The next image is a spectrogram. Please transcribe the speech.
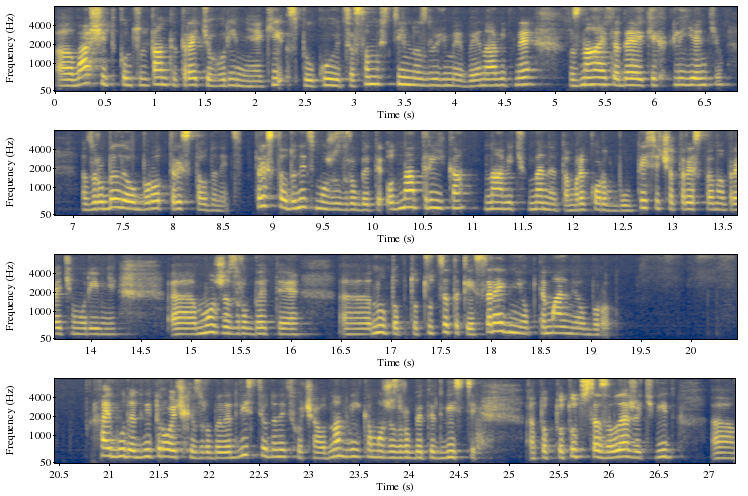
Ваші консультанти третього рівня, які спілкуються самостійно з людьми, ви навіть не знаєте деяких клієнтів, зробили оборот 300 одиниць. 300 одиниць може зробити одна трійка, навіть в мене там рекорд був 1300 на третьому рівні. Е, Може зробити, е, ну тобто, це такий середній оптимальний оборот. Хай буде дві троєчки зробили 200 одиниць, хоча одна двійка може зробити 200. Е, Тобто тут все залежить від е,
